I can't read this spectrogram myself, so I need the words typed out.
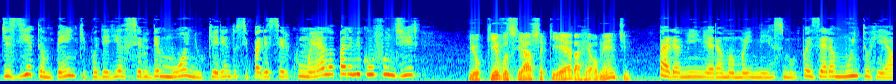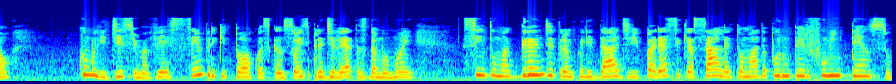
Dizia também que poderia ser o demônio querendo se parecer com ela para me confundir. E o que você acha que era realmente? Para mim era a mamãe mesmo, pois era muito real. Como lhe disse uma vez, sempre que toco as canções prediletas da mamãe, sinto uma grande tranquilidade e parece que a sala é tomada por um perfume intenso.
